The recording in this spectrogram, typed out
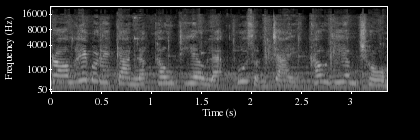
พร้อมให้บริการนักท่องเที่ยวและผู้สนใจเข้าเยี่ยมชม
